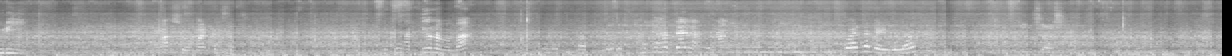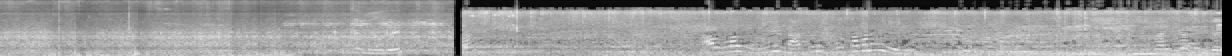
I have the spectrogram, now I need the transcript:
বুড়ি আসো আমার কাছে। মুখে হাত দিও না বাবা। মুখে হাত দেয় না। কয় টাকা এগুলো? নাচের বোকা বানাই দিলি। যে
